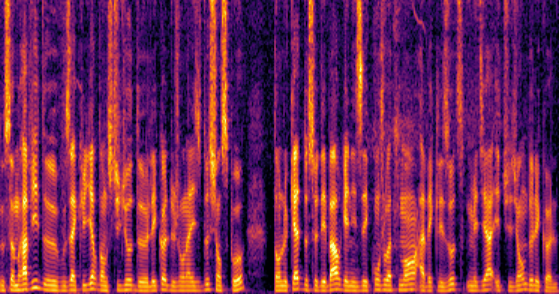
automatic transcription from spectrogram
Nous sommes ravis de vous accueillir dans le studio de l'école de journalisme de Sciences Po, dans le cadre de ce débat organisé conjointement avec les autres médias étudiants de l'école.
